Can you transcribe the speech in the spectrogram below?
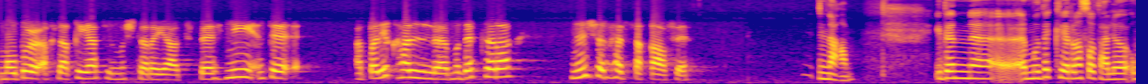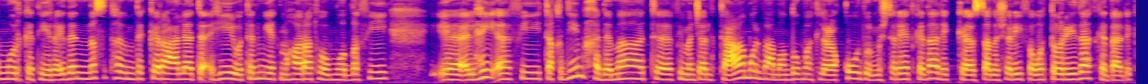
موضوع أخلاقيات المشتريات. فهني أنت عن طريق هالمذكرة ننشر هالثقافة. نعم. إذا آه، المذكرة نصت على أمور كثيرة إذا نصت هذه المذكرة على تأهيل وتنمية مهارات وموظفي آه، الهيئة في تقديم خدمات في مجال التعامل مع منظومة العقود والمشتريات كذلك أستاذة شريفة والتوريدات كذلك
